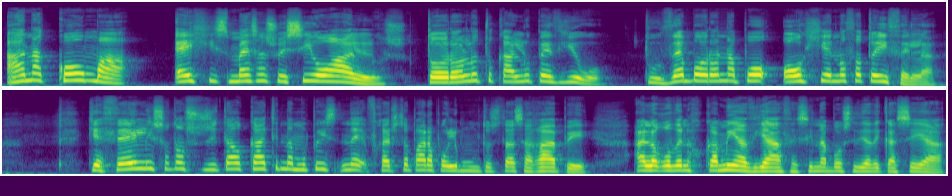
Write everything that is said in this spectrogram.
Αν ακόμα έχεις μέσα σου εσύ ο άλλος. Το ρόλο του καλού παιδιού, του δεν μπορώ να πω όχι ενώ θα το ήθελα, και θέλεις όταν σου ζητάω κάτι να μου πεις ναι ευχαριστώ πάρα πολύ που μου το ζητάς αγάπη αλλά εγώ δεν έχω καμία διάθεση να μπω στη διαδικασία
